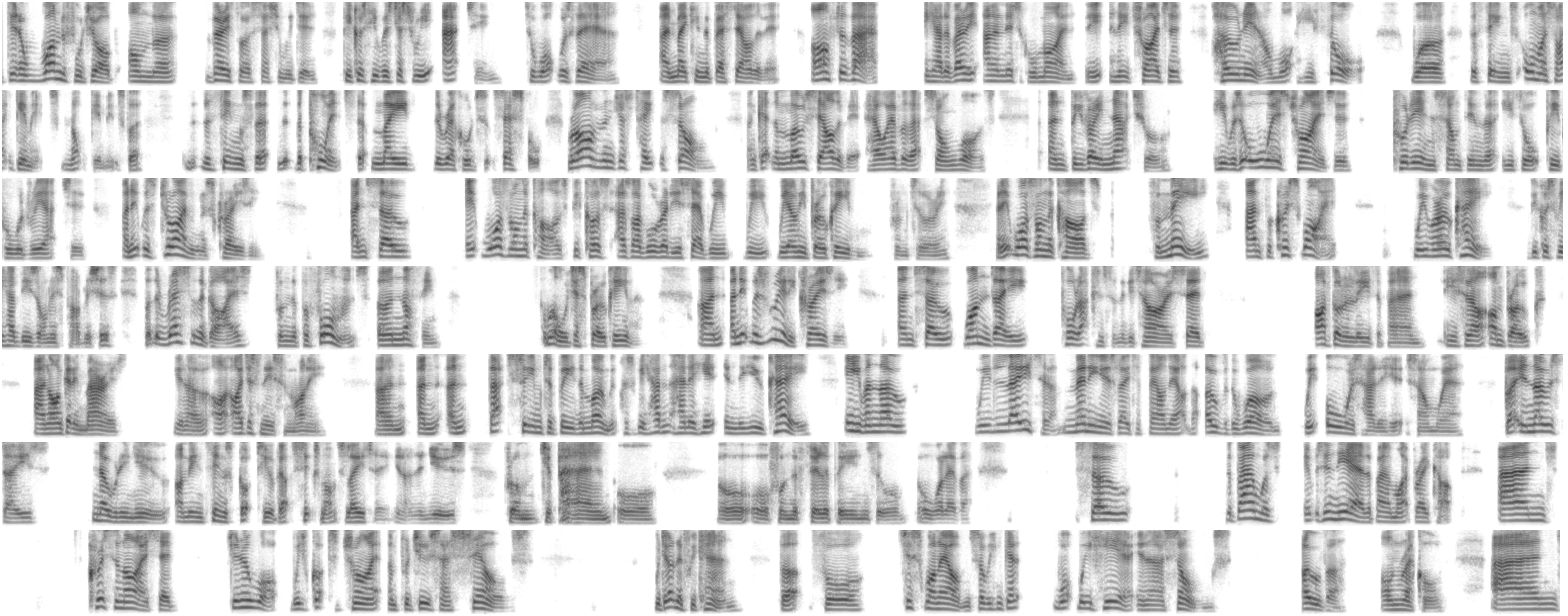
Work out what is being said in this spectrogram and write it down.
did a wonderful job on the very first session we did because he was just reacting to what was there and making the best out of it. After that, he had a very analytical mind and he tried to hone in on what he thought were the things almost like gimmicks, not gimmicks, but the things that the points that made the record successful rather than just take the song and get the most out of it, however that song was, and be very natural. He was always trying to put in something that he thought people would react to. And it was driving us crazy. And so it was on the cards because, as I've already said, we we we only broke even from touring. And it was on the cards for me and for Chris White, we were okay because we had these honest publishers. But the rest of the guys from the performance earned nothing. Well, we just broke even. And, and it was really crazy. And so one day, Paul Atkinson, the guitarist, said, I've got to leave the band. He said, I'm broke and I'm getting married. You know, I, I just need some money. And, and, and that seemed to be the moment because we hadn't had a hit in the UK, even though we later, many years later, found out that over the world, we always had a hit somewhere. But in those days, nobody knew. I mean, things got to you about six months later, you know, the news from Japan or, or, or from the Philippines or, or whatever. So the band was, it was in the air, the band might break up. And Chris and I said, do you know what? We've got to try and produce ourselves. We don't know if we can, but for just one album, so we can get what we hear in our songs over on record. And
